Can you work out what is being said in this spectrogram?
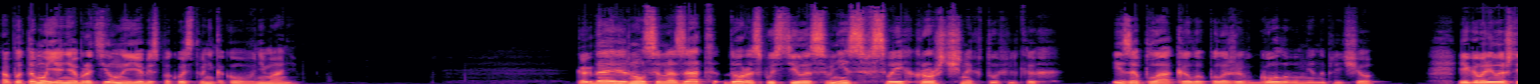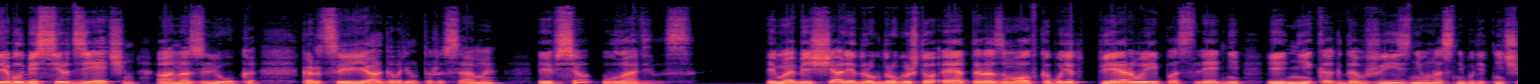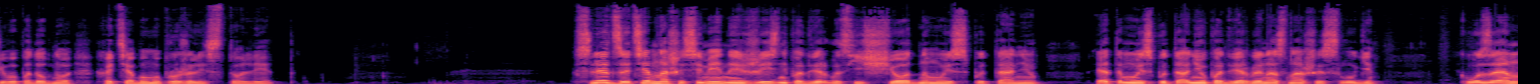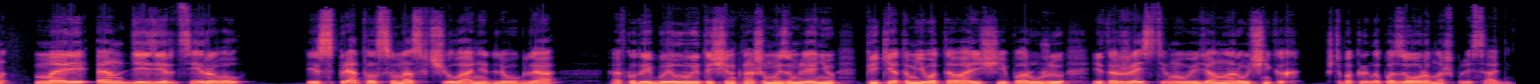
а потому я не обратил на ее беспокойство никакого внимания. Когда я вернулся назад, Дора спустилась вниз в своих крошечных туфельках и заплакала, положив голову мне на плечо. И говорила, что я был бессердечен, а она злюка. Кажется, и я говорил то же самое, и все уладилось и мы обещали друг другу, что эта размолвка будет первой и последней, и никогда в жизни у нас не будет ничего подобного, хотя бы мы прожили сто лет. Вслед за тем наша семейная жизнь подверглась еще одному испытанию. Этому испытанию подвергли нас наши слуги. Кузен Мэри Энн дезертировал и спрятался у нас в чулане для угля, откуда и был вытащен к нашему изумлению пикетом его товарищей по оружию и торжественно уведен на ручниках, что покрыло позором наш полисадник.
